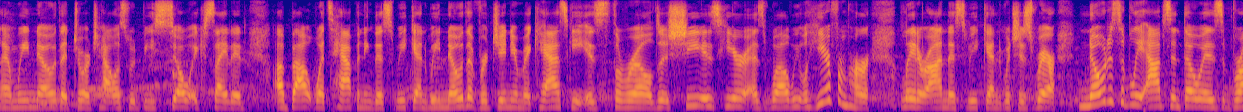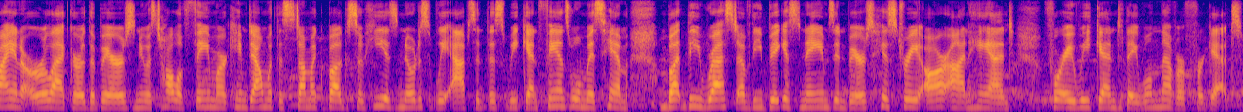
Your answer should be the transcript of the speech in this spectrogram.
And we know that George Halas would be so excited about what's happening this weekend. We know that Virginia McCaskey is thrilled. She is here as well. We will hear from her later on this weekend, which is rare. Noticeably absent, though, is Brian Urlacher, the Bears' newest Hall of Famer. Came down with a stomach bug, so he is noticeably absent this weekend. Fans will miss him, but the rest of the biggest names in Bears history are on hand for a weekend they will never forget.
